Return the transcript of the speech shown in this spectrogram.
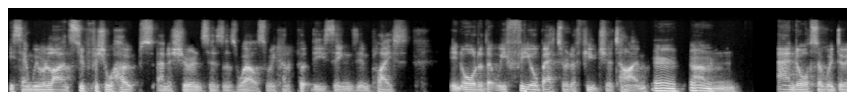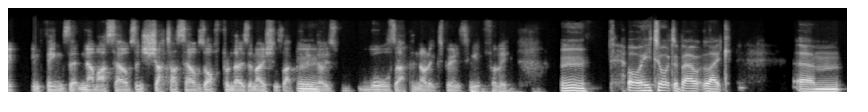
he's saying we rely on superficial hopes and assurances as well so we kind of put these things in place in order that we feel better at a future time Mm, mm. um and also we're doing things that numb ourselves and shut ourselves off from those emotions like putting Mm. those walls up and not experiencing it fully Mm. Or he talked about like um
